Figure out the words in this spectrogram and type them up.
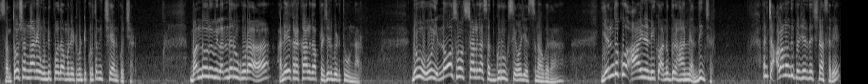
సంతోషంగానే ఉండిపోదామనేటువంటి కృతనిశ్చయానికి వచ్చాడు బంధువులు వీళ్ళందరూ కూడా అనేక రకాలుగా ప్రెజర్ పెడుతూ ఉన్నారు. నువ్వు ఎన్నో సంవత్సరాలుగా సద్గురువుకు సేవ చేస్తున్నావు కదా ఎందుకు ఆయన నీకు అనుగ్రహాన్ని అందించరు? అని చాలామంది ప్రెజర్ తెచ్చినా సరే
